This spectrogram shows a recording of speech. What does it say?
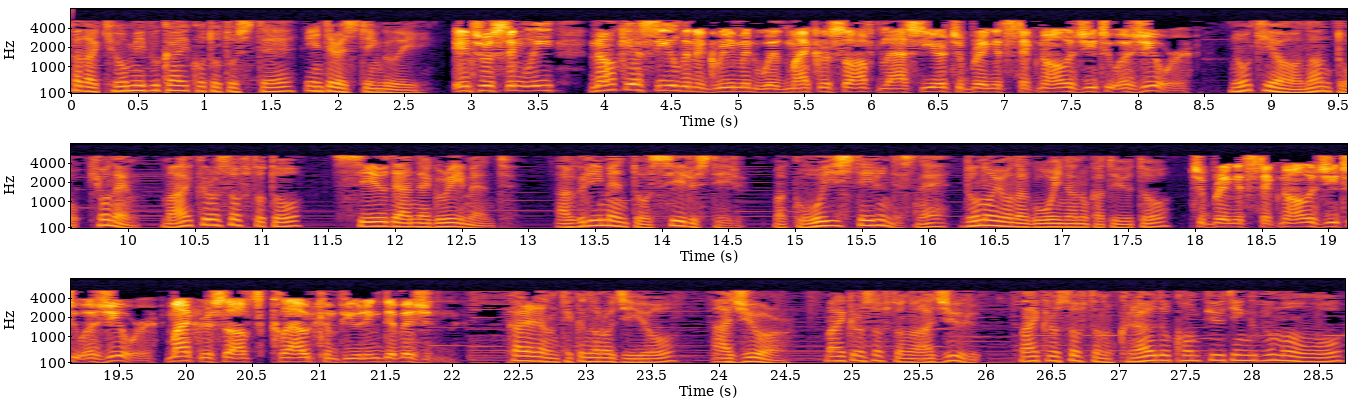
ただ興味深いこととして、interestingly、Interestingly, Nokia sealed an agreement with Microsoft last year to bring its technology to Azure. ノキアはなんと去年、マイクロソフトと sealed an agreement、アグリーメントをシールしている、まあ、合意しているんですね。どのような合意なのかというと、to bring its technology to Azure, Microsoft's cloud computing division. 彼らのテクノロジーを Azure、マイクロソフトの Azure、マイクロソフトのクラウドコンピューティング部門を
